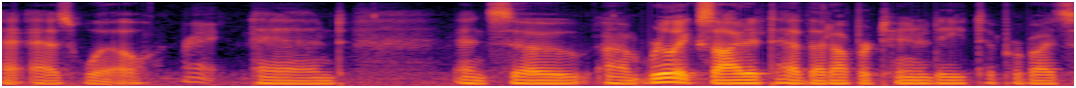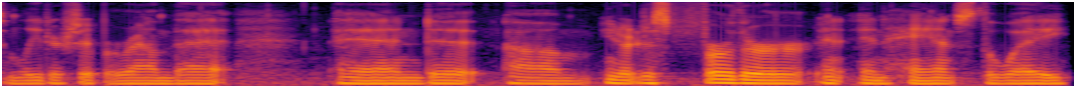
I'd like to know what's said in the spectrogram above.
a, as well. Right. And and so I'm really excited to have that opportunity to provide some leadership around that and um, you know just further en- enhance the way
